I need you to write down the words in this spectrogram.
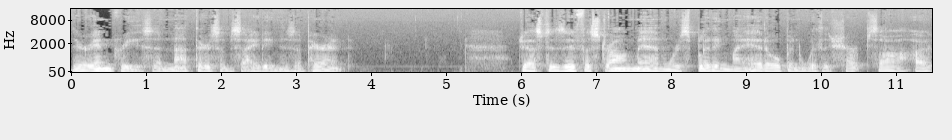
Their increase and not their subsiding is apparent. Just as if a strong man were splitting my head open with a sharp saw, a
